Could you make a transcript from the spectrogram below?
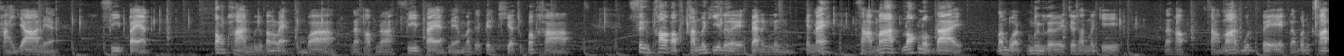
ขายยาเนี่ย C8 ต้องผ่านมือบ้างแหละผมว่านะครับนะ C8 เนี่ยมันจะเป็นเทียร์ซุปเปอร์คาร์ซึ่งเท่ากับคันเมื่อกี้เลย 811 เห็นไหม สามารถล็อกหลบได้ตำรวจมึนเลยเจอช็อตเมื่อกี้นะครับ สามารถบูทเบรกดับเบิลคัต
